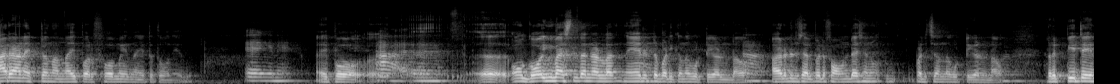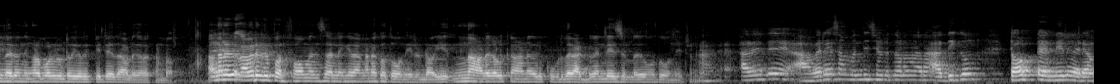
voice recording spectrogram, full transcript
ആരാണ് ഏറ്റവും നന്നായി പെർഫോം ചെയ്യുന്നതായിട്ട് തോന്നിയത്? ആ ഗോയിങ് ബാച്ചിൽ തന്നെയുള്ള നേരിട്ട് പഠിക്കുന്ന കുട്ടികളുണ്ടാവും. അവരുടെ ചിലപ്പോൾ ഒരു ഫൗണ്ടേഷൻ പഠിച്ചു വന്ന കുട്ടികളുണ്ടാവും. റിപ്പീറ്റ് ചെയ്യുന്നവരും നിങ്ങളെ പോലെ റീ റിപ്പീറ്റ് ചെയ്ത ആളുകളൊക്കെ ഉണ്ടാവും. അങ്ങനെ അവരൊരു പെർഫോമൻസ് അല്ലെങ്കിൽ അങ്ങനെയൊക്കെ തോന്നിയിട്ടുണ്ടാവും. ഇന്ന ആളുകൾക്കാണ് ഒരു കൂടുതൽ അഡ്വാന്റേജ് ഉള്ളതെന്ന് തോന്നിയിട്ടുണ്ട്. അതായത് അവരെ സംബന്ധിച്ചിടത്തോളം എന്ന് അധികം ടോപ്പ് ടെന്നിൽ വരാൻ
